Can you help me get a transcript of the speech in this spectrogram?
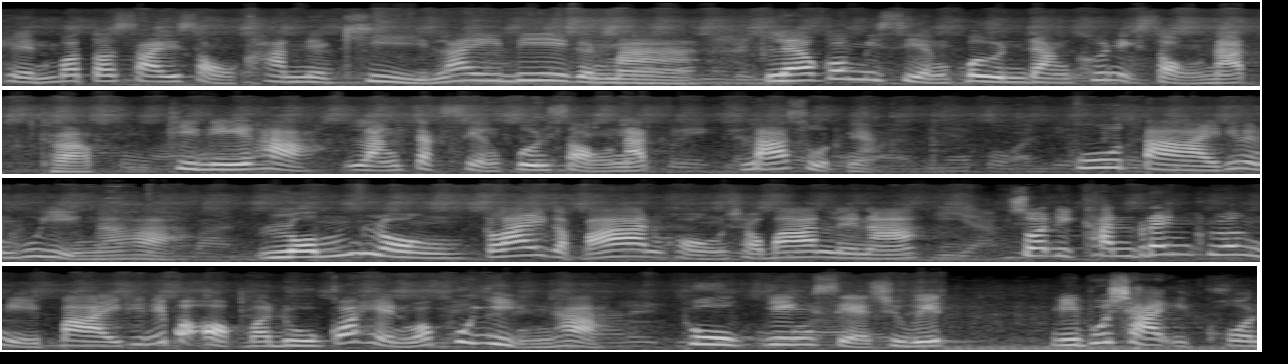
เห็นมอเตอร์ไซค์สองคันเนี่ยขี่ไล่บี้กันมา แล้วก็มีเสียงปืนดังขึ้นอีกสองนัด ครับ ทีนี้ค่ะ หลังจากเสียงปืนสองนัด ล่าสุดเนี่ยผู้ตายที่เป็นผู้หญิงนะคะล้มลงใกล้กับบ้านของชาวบ้านเลยนะ ส่วนอีกคันเร่งเครื่องหนีไป ทีนี้พอออกมาดูก็เห็นว่าผู้หญิงค่ะ ถูกยิงเสียชีวิต มีผู้ชายอีกคน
